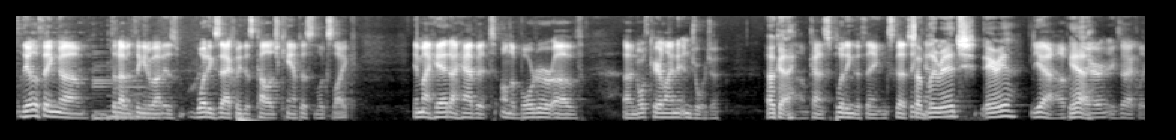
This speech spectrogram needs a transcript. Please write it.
the other thing um, that I've been thinking about is what exactly this college campus looks like. In my head, I have it on the border of uh, North Carolina and Georgia. Okay. Um, I'm kind of splitting the things. 'cause I think so Blue Ridge area. yeah, up Yeah. there, exactly,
